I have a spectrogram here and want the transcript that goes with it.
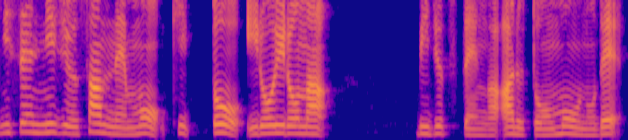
2023年もきっといろいろな美術展があると思うので、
